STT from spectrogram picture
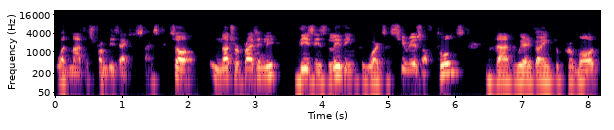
what matters from this exercise. So, not surprisingly, this is leading towards a series of tools that we are going to promote.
